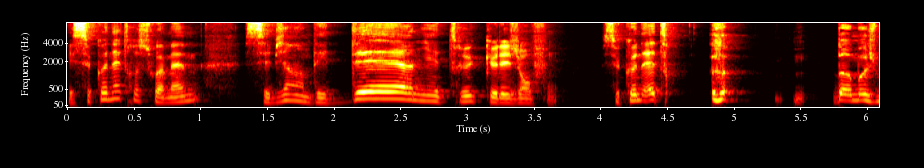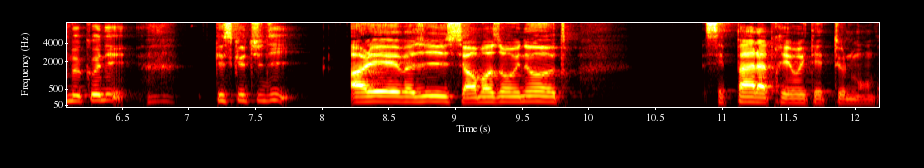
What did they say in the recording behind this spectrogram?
Et se connaître soi-même, c'est bien un des derniers trucs que les gens font. Se connaître Bah moi je me connais. Qu'est-ce que tu dis? Allez, vas-y, serre-moi-en une autre. C'est pas la priorité de tout le monde.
